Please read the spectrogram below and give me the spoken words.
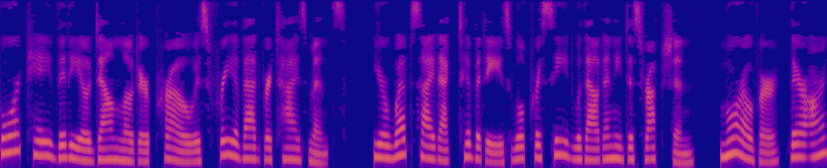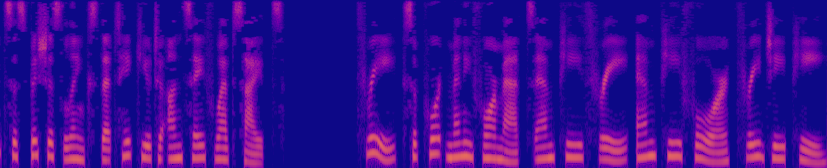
4K Video Downloader Pro is free of advertisements. Your website activities will proceed without any disruption. Moreover, there aren't suspicious links that take you to unsafe websites. 3. Support many formats MP3, MP4, 3GP.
